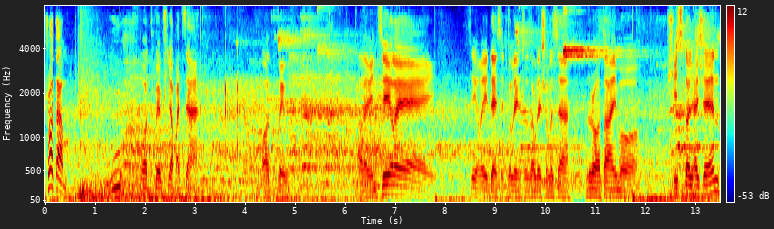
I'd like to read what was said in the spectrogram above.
Що там? Ух, отбив шляпанця. Отбив. Але він цілий. Цілий 10 хвилин ще залишилося другого тайму. 6-0 Гайшин.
